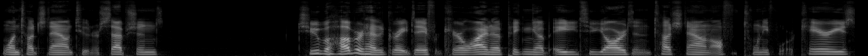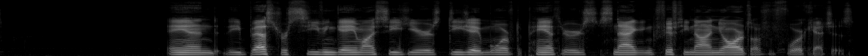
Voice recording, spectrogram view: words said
one touchdown, two interceptions. Chuba Hubbard had a great day for Carolina, picking up 82 yards and a touchdown off of 24 carries. And the best receiving game I see here is DJ Moore of the Panthers snagging 59 yards off of four catches.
